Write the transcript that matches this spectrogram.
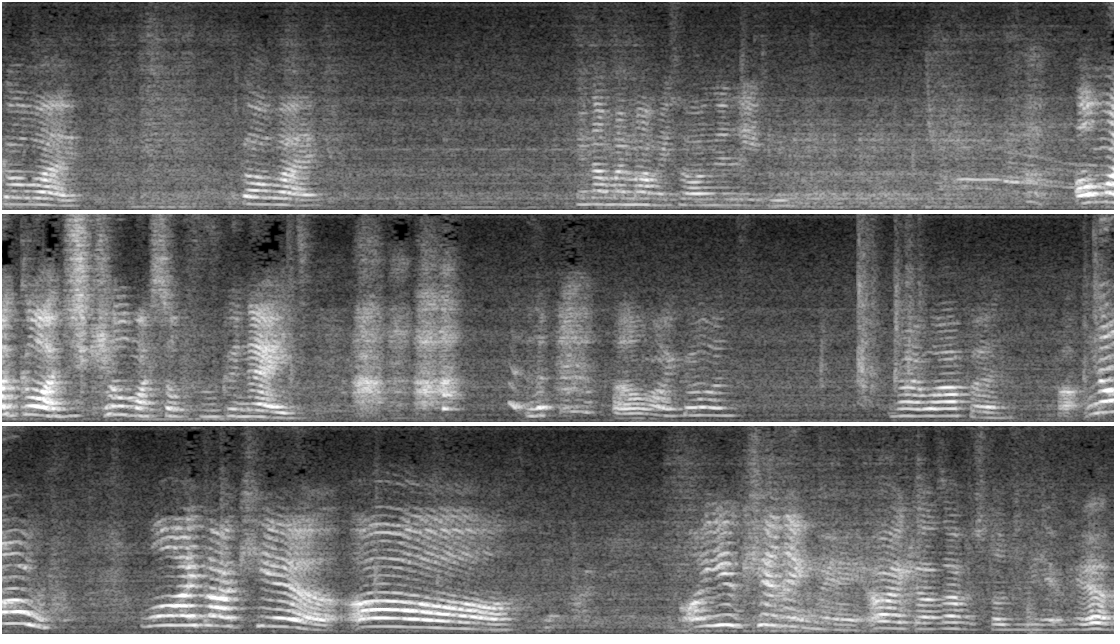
Go away. Go away. You're not my mommy, so I'm gonna leave you. Oh my god, I just killed myself with a grenade. oh my god. No, what happened? Oh, no! Why back here? Oh! Are you kidding me? Alright guys, I've just done the video here.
